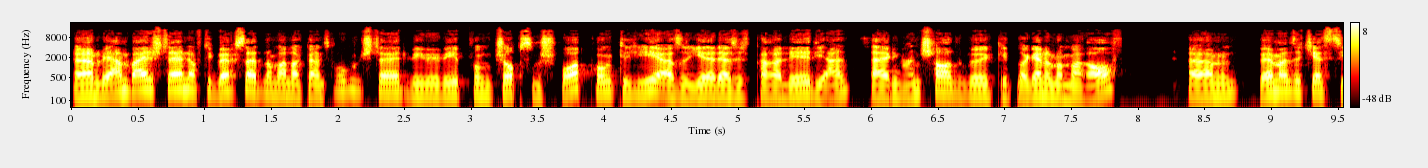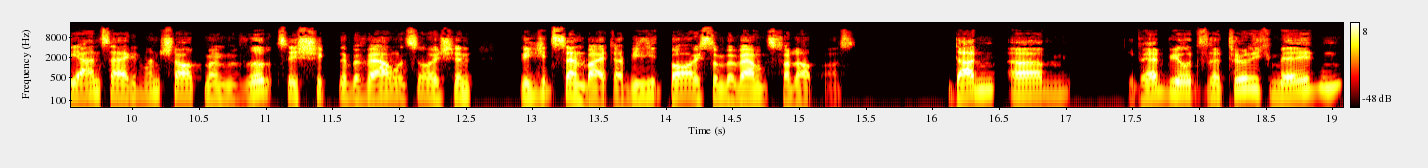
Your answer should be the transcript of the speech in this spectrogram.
Ähm, wir haben beide Stellen auf die Website nochmal noch ganz oben gestellt, www.jobsimsport.de. Also jeder, der sich parallel die Anzeigen anschauen will, geht mal gerne nochmal rauf. Ähm, wenn man sich jetzt die Anzeigen anschaut, man bewirbt sich, schickt eine Bewerbung zu euch hin, wie geht es dann weiter? Wie sieht bei euch so ein Bewerbungsverlauf aus? Dann ähm, werden wir uns natürlich melden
